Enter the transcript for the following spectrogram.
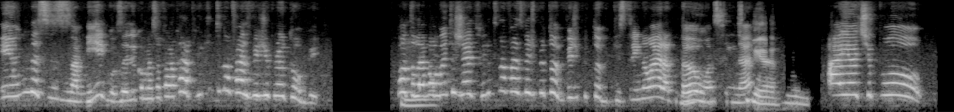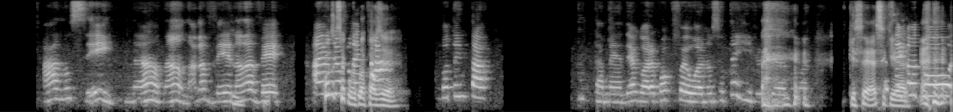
E um desses amigos, ele começou a falar, cara, por que tu não faz vídeo pro YouTube? Pô, tu Hum. leva muito jeito, por que tu não faz vídeo pro YouTube? Vídeo pro YouTube, que stream não era tão assim, né? Sim, é. Aí eu, tipo, ah, não sei. Não, não, nada a ver, nada a ver. Aí um Quando dia você começou a fazer? vou tentar. Puta merda, e agora? Qual que foi o ano? Eu sou terrível de ano, mano. Que CS Eu que sei que era? eu tô,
